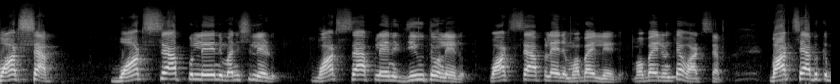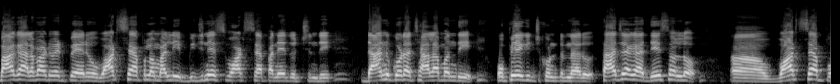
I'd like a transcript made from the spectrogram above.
వాట్సాప్. వాట్సాప్ లేని మనిషి లేడు. వాట్సాప్ లేని జీవితం లేదు. వాట్సాప్ లేని మొబైల్ లేదు. మొబైల్ ఉంటే వాట్సాప్. వాట్సాప్కి బాగా అలవాటు పడిపోయారు. వాట్సాప్లో మళ్ళీ బిజినెస్ వాట్సాప్ అనేది వచ్చింది. దాన్ని కూడా చాలామంది ఉపయోగించుకుంటున్నారు. తాజాగా దేశంలో వాట్సాప్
